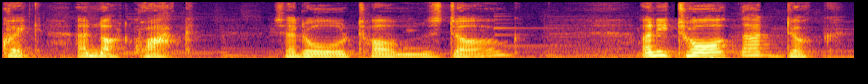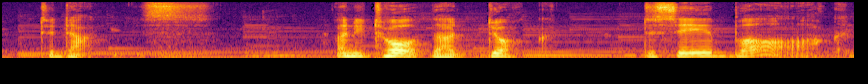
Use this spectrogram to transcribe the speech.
quick and not quack, said old Tom's dog. And he taught that duck to dance. And he taught that duck to say bark.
